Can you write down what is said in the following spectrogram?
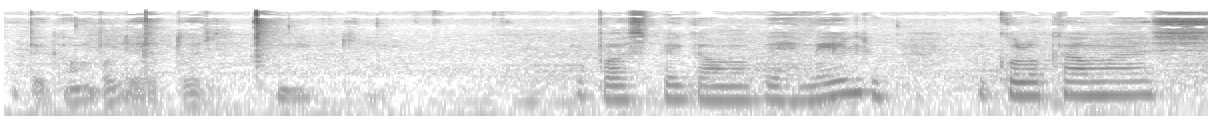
Vou pegar um boleador aqui. Eu posso pegar um vermelho e colocar umas...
